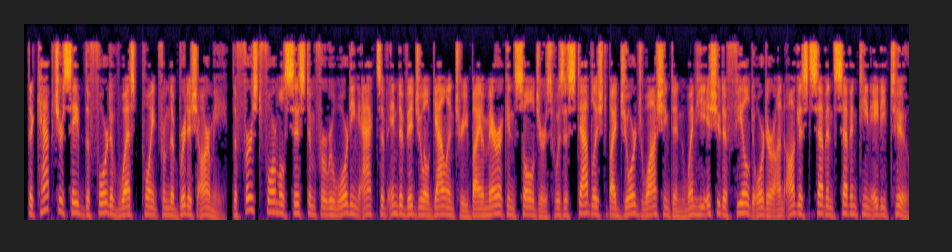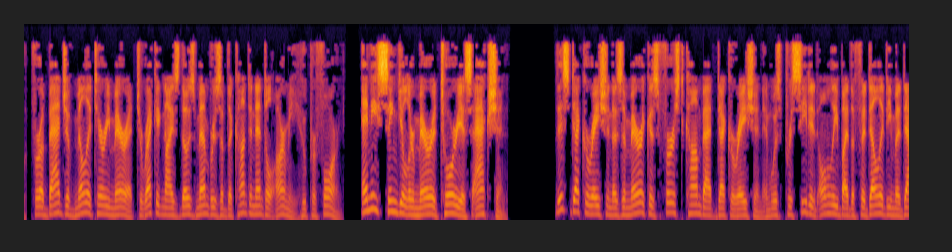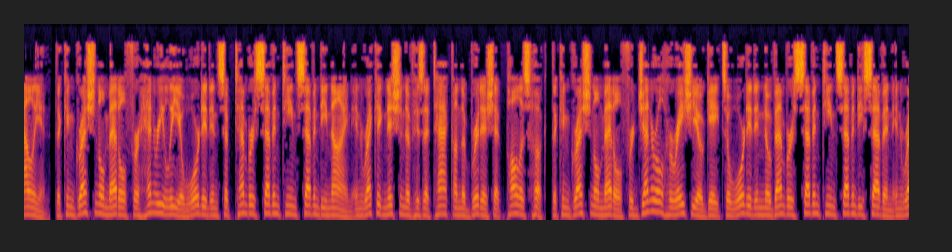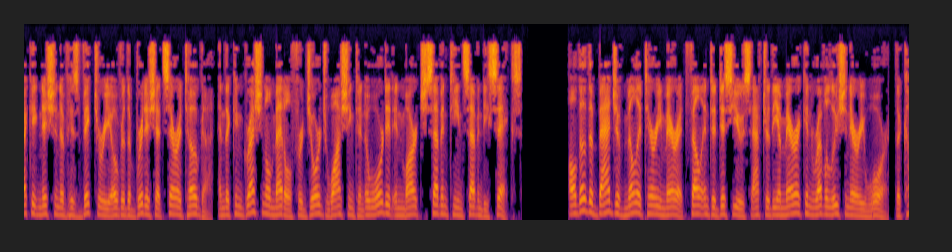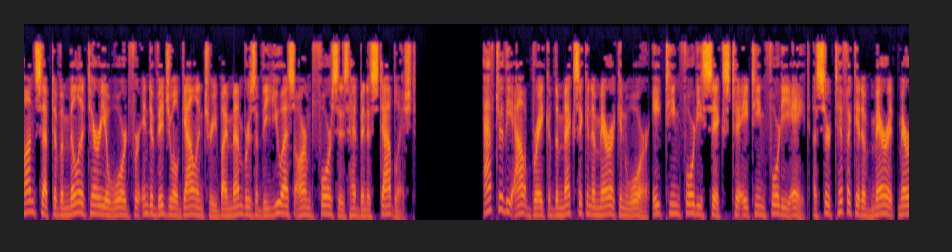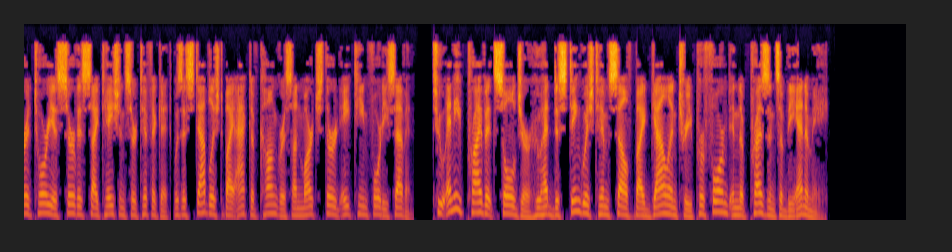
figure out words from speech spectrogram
The capture saved the fort of West Point from the British Army. The first formal system for rewarding acts of individual gallantry by American soldiers was established by George Washington when he issued a field order on August 7, 1782, for a badge of military merit to recognize those members of the Continental Army who performed any singular meritorious action this decoration is America's first combat decoration and was preceded only by the Fidelity Medallion, the Congressional Medal for Henry Lee awarded in September 1779 in recognition of his attack on the British at Paulus Hook, the Congressional Medal for General Horatio Gates awarded in November 1777 in recognition of his victory over the British at Saratoga, and the Congressional Medal for George Washington awarded in March 1776. Although the badge of military merit fell into disuse after the American Revolutionary War, the concept of a military award for individual gallantry by members of the U.S. Armed Forces had been established. After the outbreak of the Mexican–American War 1846 a Certificate of Merit Meritorious Service Citation Certificate was established by Act of Congress on March 3, 1847 to any private soldier who had distinguished himself by gallantry performed in the presence of the enemy."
